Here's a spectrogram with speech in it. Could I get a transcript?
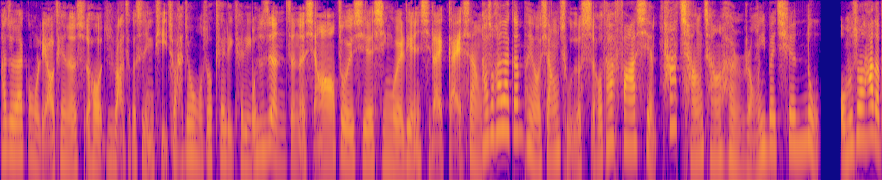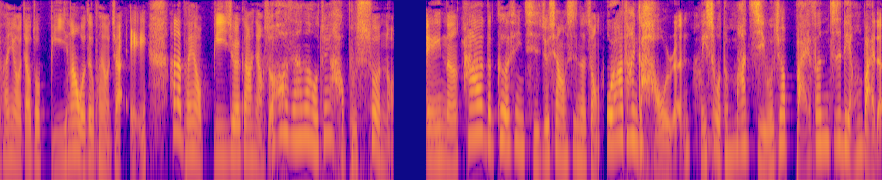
他就在跟我聊天的时候，就是把这个事情提出来。他就问我说：“Kelly，Kelly，我是认真的，想要做一些行为练习来改善。”他说他在跟朋友相处的时候，他发现他常常很容易被迁怒。我们说他的朋友叫做 B，那我这个朋友叫 A，他的朋友 B 就会跟他讲说：“哦，这样子，我最近好不顺哦。” A 呢，他的个性其实就像是那种我要当一个好人，你是我的妈吉，我就要百分之两百的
